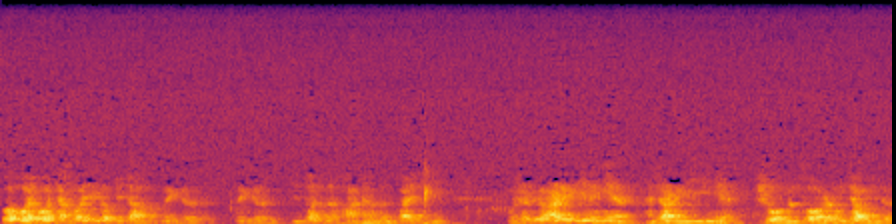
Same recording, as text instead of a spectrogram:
我我我讲过一个比较那个那个极端的话，他们不爱听。我说这个二零一零年还是二零一一年，是我们做儿童教育的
